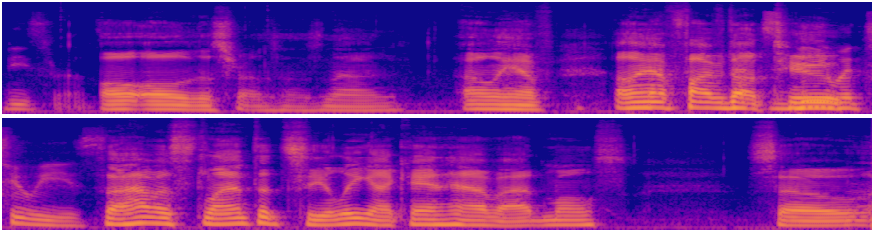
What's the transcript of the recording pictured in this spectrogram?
these rounds. all, all of the surround sounds now. I only have I only have five dot That's D two. with two e's. So I have a slanted ceiling. I can't have Atmos. So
